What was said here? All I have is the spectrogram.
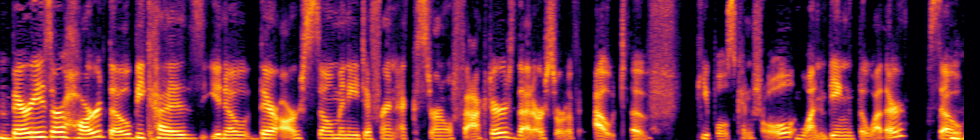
Berries are hard though because, you know, there are so many different external factors that are sort of out of people's control, one being the weather. So, mm-hmm.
